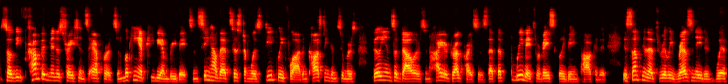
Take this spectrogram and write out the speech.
So the Trump administration's efforts in looking at PBM rebates and seeing how that system was deeply flawed and costing consumers billions of dollars in higher drug prices, that the rebates were basically being pocketed, is something that's really resonated with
